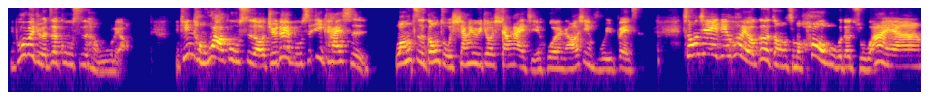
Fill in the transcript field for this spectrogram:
你会不会觉得这故事很无聊？你听童话故事哦，绝对不是一开始王子公主相遇就相爱结婚，然后幸福一辈子，中间一定会有各种什么后母的阻碍呀，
